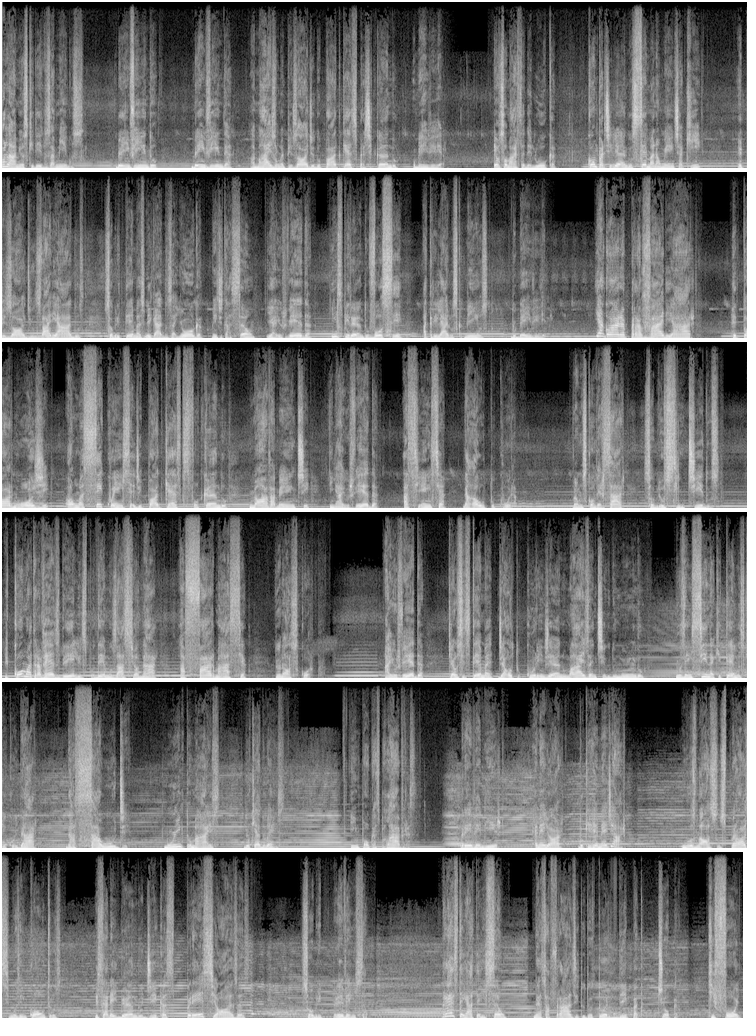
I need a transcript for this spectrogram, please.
Olá, meus queridos amigos. Bem-vindo, bem-vinda a mais um episódio do podcast Praticando o Bem Viver. Eu sou Márcia De Luca, compartilhando semanalmente aqui episódios variados sobre temas ligados a yoga, meditação e ayurveda, inspirando você a trilhar os caminhos do bem viver. E agora, para variar, retorno hoje a uma sequência de podcasts focando novamente em Ayurveda, a ciência da autocura. Vamos conversar sobre os sentidos e como, através deles, podemos acionar a farmácia do nosso corpo. Ayurveda, que é o sistema de autocura indiano mais antigo do mundo, nos ensina que temos que cuidar da saúde, muito mais do que a doença. Em poucas palavras, prevenir é melhor do que remediar. Nos nossos próximos encontros, estarei dando dicas preciosas sobre prevenção. Prestem atenção nessa frase do Dr. Deepak Chopra, que foi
